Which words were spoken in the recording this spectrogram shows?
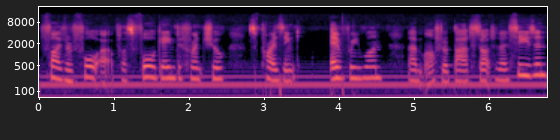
5 and 4 at a plus 4 game differential, surprising everyone um, after a bad start to their season.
